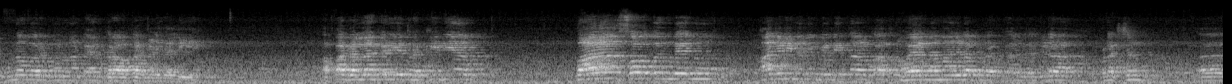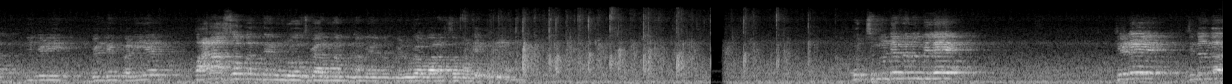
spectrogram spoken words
ਉਹਨਾਂ ਬਾਰੇ ਬੋਲਣਾ ਟਾਈਮ ਖਰਾਬ ਕਰਨ ਵਾਲੀ ਗੱਲ ਹੀ। ਹੈ ਆਪਾਂ ਗੱਲਾਂ ਕਰੀਏ ਤਰੱਕੀ ਦੀਆਂ। 1200 ਬੰਦੇ ਨੂੰ ਆ ਜਿਹੜੀ ਨਵੀਂ ਬਿਲਡਿੰਗ ਨਾਲ ਉਦਘਾਟਨ ਹੋਇਆ, ਨਵਾਂ ਜਿਹੜਾ ਜਿਹੜਾ ਪ੍ਰੋਡਕਸ਼ਨ ਦੀ ਜਿਹੜੀ ਬਿਲਡਿੰਗ ਬਣੀ ਹੈ 1200 ਬੰਦੇ ਨੂੰ ਰੋਜ਼ਗਾਰ ਨਵੇਂ ਨੂੰ ਮਿਲੂਗਾ 1200 ਮੁੰਡੇ। ਕੁੜੀਆਂ ਕੁਝ ਮੁੰਡੇ ਮੈਨੂੰ ਮਿਲੇ, ਜਿਹੜੇ ਜਿਨ੍ਹਾਂ ਦਾ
